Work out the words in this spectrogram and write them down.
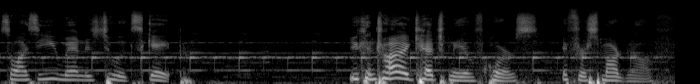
So I see you managed to escape. You can try to catch me, of course, if you're smart enough.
